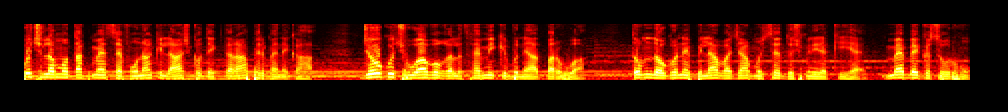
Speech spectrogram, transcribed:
کچھ لمحوں تک میں سیفونا کی لاش کو دیکھتا رہا، پھر میں نے کہا، جو کچھ ہوا وہ غلط فہمی کی بنیاد پر ہوا۔ تم لوگوں نے بلا وجہ مجھ سے دشمنی رکھی ہے۔ میں بے قصور ہوں۔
